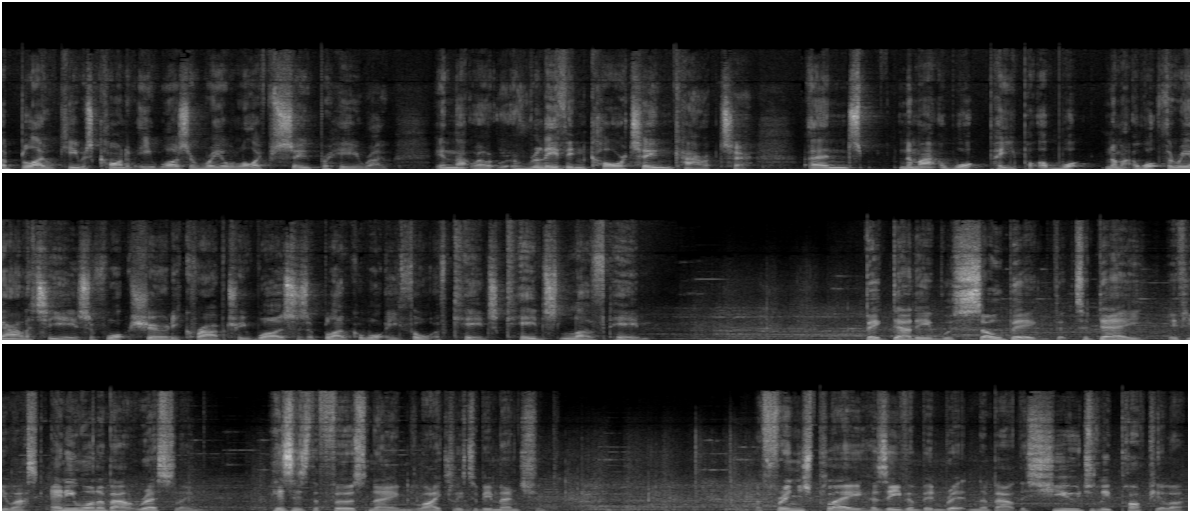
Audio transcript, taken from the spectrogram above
a bloke. He was kind of he was a real life superhero in that way, a living cartoon character. And no matter what people, or what, no matter what the reality is of what Shirley Crabtree was as a bloke or what he thought of kids, kids loved him. Big Daddy was so big that today, if you ask anyone about wrestling, his is the first name likely to be mentioned. A fringe play has even been written about this hugely popular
